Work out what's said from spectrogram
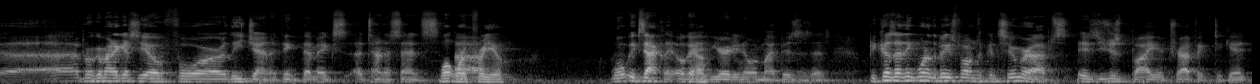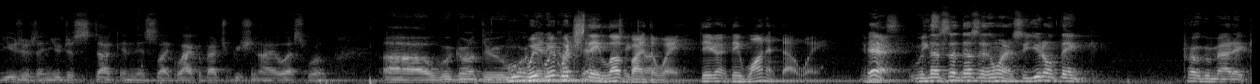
uh, programmatic SEO for lead gen. I think that makes a ton of sense. What worked Uh, for you? Well, exactly. Okay, Yeah. you already know what my business is. Because I think one of the biggest problems in consumer apps is you just buy your traffic to get users, and you're just stuck in this like lack of attribution iOS world. Uh, we're going through Wh- organic which they content, love, by the way. They don't, they want it that way. It Yeah, makes- well, makes that's it- that's the one. So you don't think programmatic,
